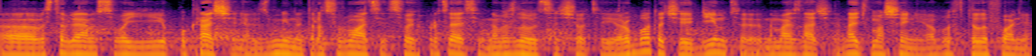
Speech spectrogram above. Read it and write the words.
е, виставляємо свої покращення, зміни, трансформації своїх процесів. Неважливо, це що це є робота чи дім, це не має значення, навіть в машині або в телефоні.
